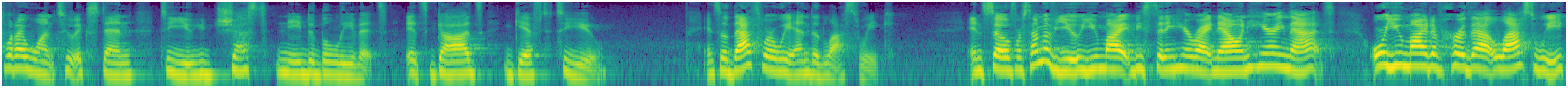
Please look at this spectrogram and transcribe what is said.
what I want to extend to you. You just need to believe it. It's God's gift to you. And so that's where we ended last week. And so for some of you, you might be sitting here right now and hearing that, or you might have heard that last week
